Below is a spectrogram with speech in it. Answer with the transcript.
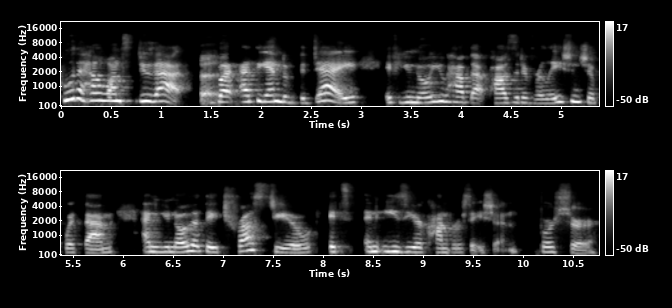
who the hell wants to do that? Uh. but at the end of the day, if you know you have that positive relationship with them and you know that they trust you, it's an easier conversation. For sure.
